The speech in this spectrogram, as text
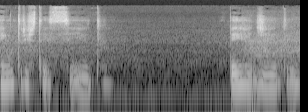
entristecido, perdido.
